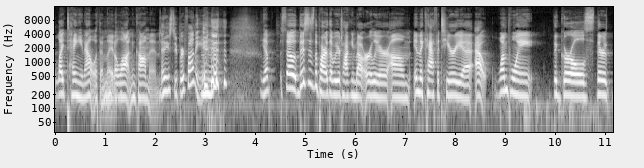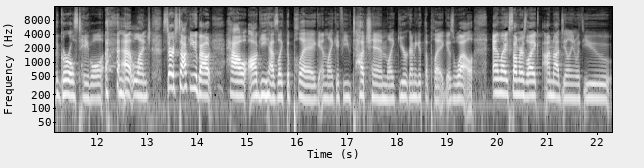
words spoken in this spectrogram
liked hanging out with him they had a lot in common and he's super funny. Mm-hmm. Yep. So this is the part that we were talking about earlier. Um, in the cafeteria, at one point, the girls, they're the girls' table at lunch, starts talking about how Augie has like the plague, and like if you touch him, like you're gonna get the plague as well. And like Summer's like, I'm not dealing with you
